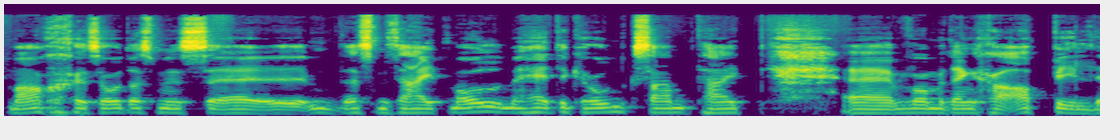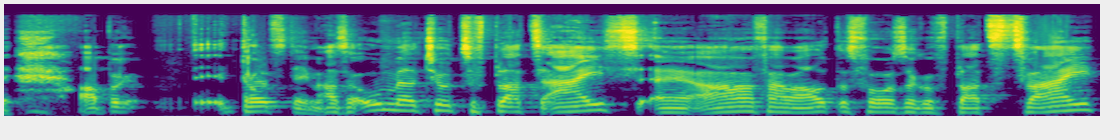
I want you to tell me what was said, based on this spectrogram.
machen, so dass man es, äh, dass man sagt, mal, man hat eine Grundgesamtheit, äh, wo man dann kann abbilden. Aber trotzdem, also Umweltschutz auf Platz eins, äh, AHV Altersvorsorge auf Platz zwei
